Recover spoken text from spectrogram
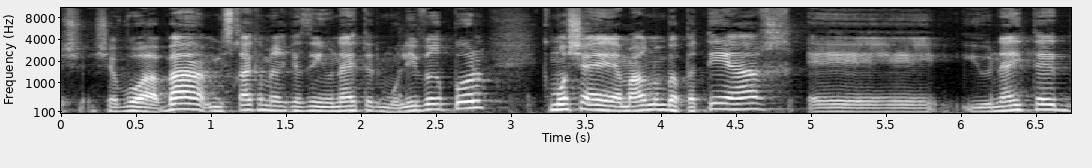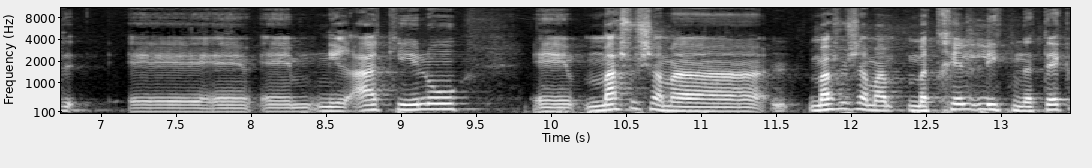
שבוע הבא, משחק המרכזי יונייטד מול ליברפול. כמו שאמרנו בפתיח, יונייטד נראה כאילו משהו שם, מתחיל להתנתק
